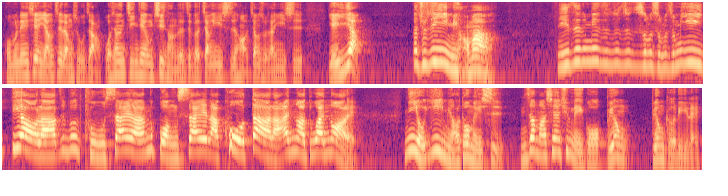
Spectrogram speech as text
我们连线杨志良署长，我相信今天我们现场的这个江医师哈，江守山医师也一样，那就是疫苗嘛。你在那边这这这什么什么什么疫调啦，这不普筛啦，什么广筛啦，扩大啦，安诺都安诺嘞，你有疫苗都没事，你知道吗？现在去美国不用不用隔离嘞。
